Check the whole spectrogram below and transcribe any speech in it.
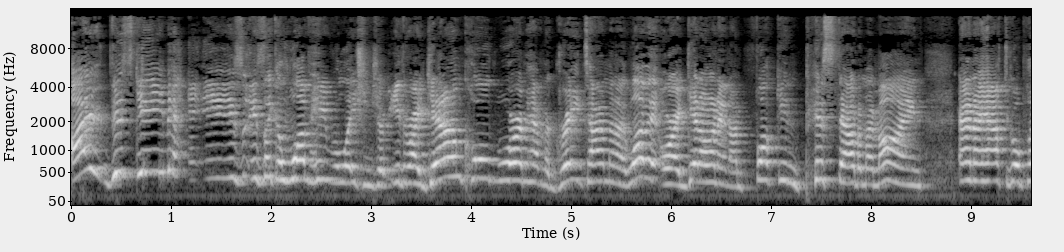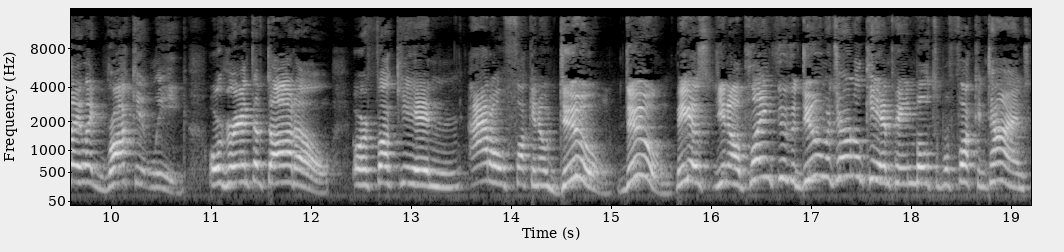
I this game is is like a love hate relationship. Either I get on Cold War, I'm having a great time and I love it, or I get on it and I'm fucking pissed out of my mind and I have to go play like Rocket League or Grand Theft Auto or fucking I don't fucking know Doom, Doom, because you know playing through the Doom Eternal campaign multiple fucking times,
